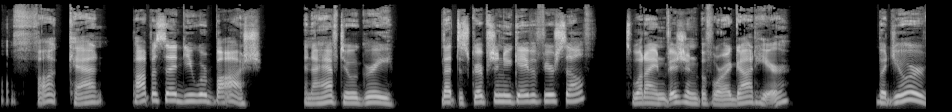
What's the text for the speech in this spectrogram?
Well, fuck, Kat. Papa said you were Bosch, and I have to agree. That description you gave of yourself, it's what I envisioned before I got here. But you're.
